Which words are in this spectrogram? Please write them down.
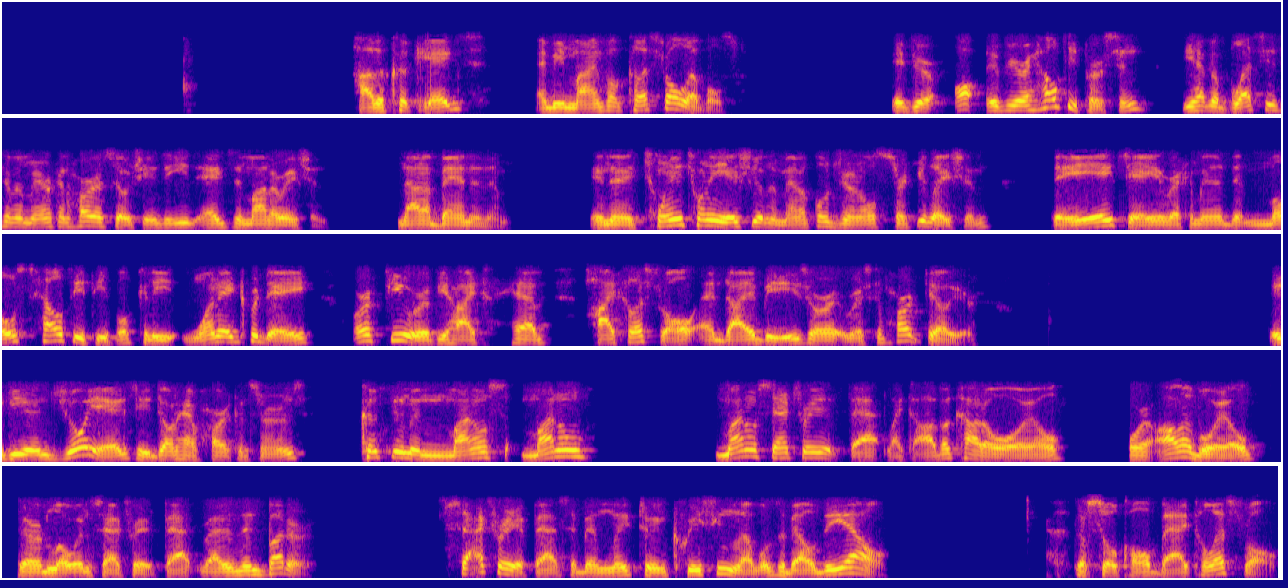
How to cook eggs and be mindful of cholesterol levels. If you're if you're a healthy person, you have the blessings of American Heart Association to eat eggs in moderation, not abandon them. In a 2020 issue of the Medical Journal Circulation, the AHA recommended that most healthy people can eat one egg per day or fewer if you have high cholesterol and diabetes or at risk of heart failure. If you enjoy eggs and you don't have heart concerns, cook them in mono, mono, Monosaturated fat like avocado oil or olive oil that are low in saturated fat rather than butter. Saturated fats have been linked to increasing levels of LDL, the so-called bad cholesterol.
